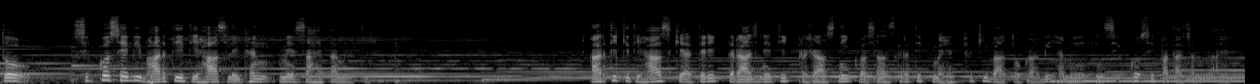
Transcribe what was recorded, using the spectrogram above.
तो सिक्कों से भी भारतीय इतिहास लेखन में सहायता मिलती है। आर्थिक इतिहास के अतिरिक्त राजनीतिक, प्रशासनिक व सांस्कृतिक महत्व की बातों का भी हमें इन सिक्कों से पता चलता है।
